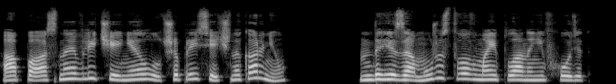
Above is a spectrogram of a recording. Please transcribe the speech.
Опасное влечение лучше пресечь на корню. Да и замужество в мои планы не входит.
